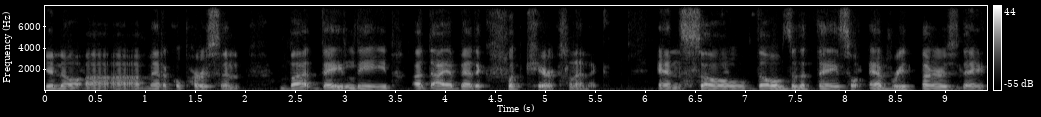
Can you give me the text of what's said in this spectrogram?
you know, a, a medical person, but they lead a diabetic foot care clinic. And so those are the things. So every Thursday,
